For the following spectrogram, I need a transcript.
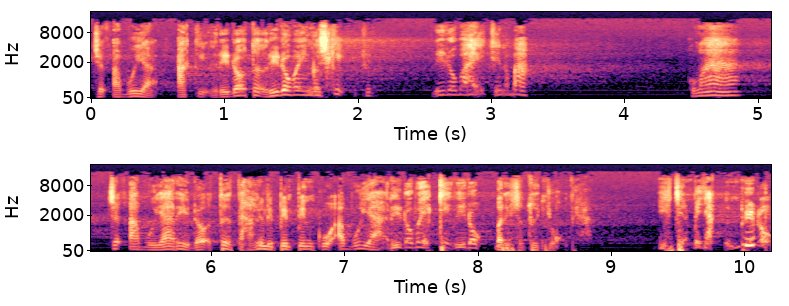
Cek abu ya aki ridho teu ridho bae geus ridho bae cenah bah kumaha? Cek abu ya ridho teu tahlil dipimpin ku abu ya ridho bae ki ridho bari setunjuk teh ih cek banyak ridho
